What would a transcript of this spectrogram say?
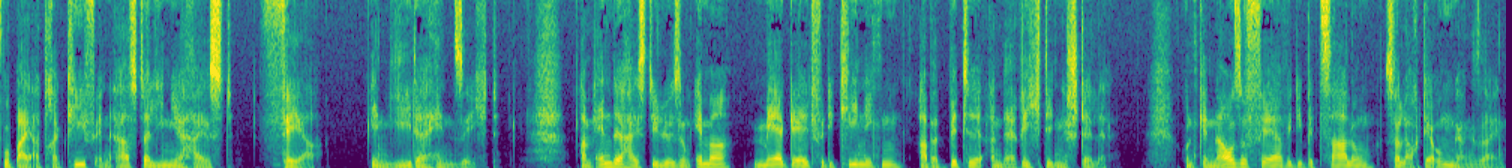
wobei attraktiv in erster Linie heißt fair in jeder Hinsicht. Am Ende heißt die Lösung immer mehr Geld für die Kliniken, aber bitte an der richtigen Stelle. Und genauso fair wie die Bezahlung soll auch der Umgang sein.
